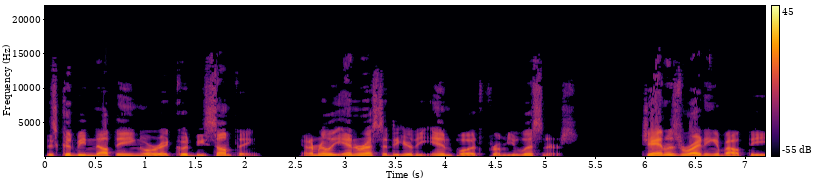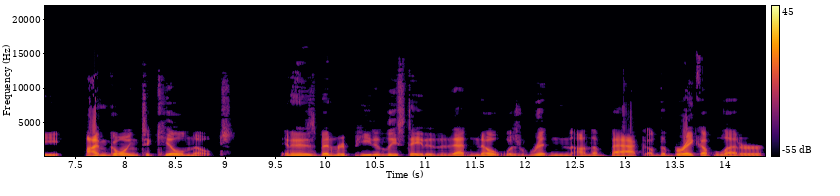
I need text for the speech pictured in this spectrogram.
This could be nothing or it could be something, and I'm really interested to hear the input from you listeners. Jan was writing about the I'm going to kill note, and it has been repeatedly stated that that note was written on the back of the breakup letter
